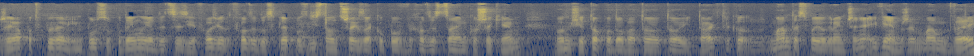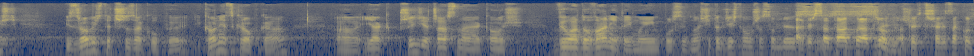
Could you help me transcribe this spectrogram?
że ja pod wpływem impulsu podejmuję decyzję, wchodzę, wchodzę do sklepu z listą trzech zakupów, wychodzę z całym koszykiem, bo mi się to podoba, to, to i tak, tylko mam te swoje ograniczenia i wiem, że mam wejść i zrobić te trzy zakupy i koniec, kropka. Jak przyjdzie czas na jakąś wyładowanie tej mojej impulsywności, to gdzieś to muszę sobie Ale wiesz co, to akurat zrobić. o tych trzech zakup,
